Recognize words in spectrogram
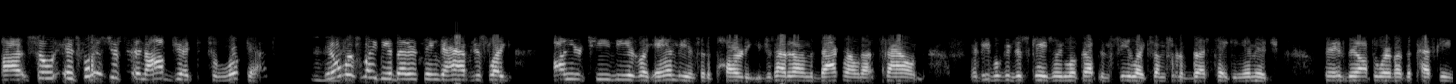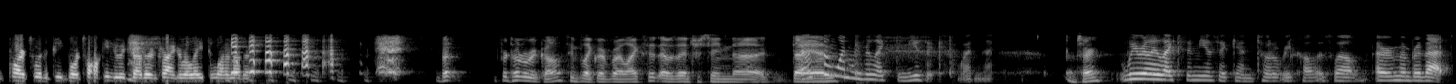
Uh, so as far as just an object to look at, Mm-hmm. it almost might be a better thing to have just like on your TV as like ambience at a party. You just have it on in the background without sound, and people could just occasionally look up and see like some sort of breathtaking image. They, they don't have to worry about the pesky parts where the people are talking to each other and trying to relate to one another. But for Total Recall, it seems like everybody likes it. That was interesting. Uh, That was the one we really liked the music, wasn't it? I'm sorry. We really liked the music in Total Recall as well. I remember that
